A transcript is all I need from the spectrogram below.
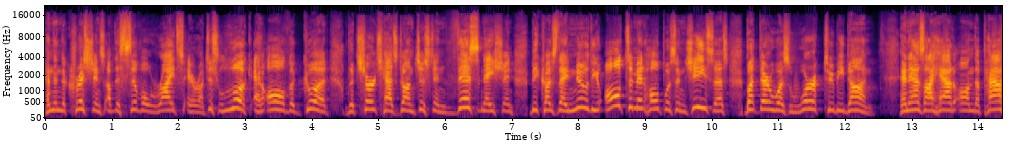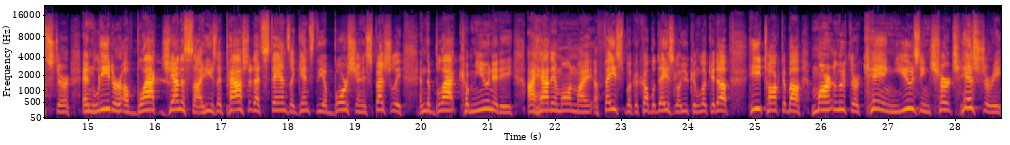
And then the Christians of the civil rights era, just look at all the good the church has done just in this nation because they knew the ultimate hope was in Jesus, but there was work to be done. And as I had on the pastor and leader of black genocide, he's a pastor that stands against the abortion, especially in the black community. I had him on my uh, Facebook a couple days ago. You can look it up. He talked about Martin Luther King using church history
